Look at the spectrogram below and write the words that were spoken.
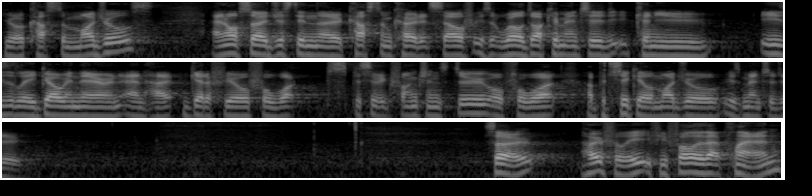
your custom modules? And also just in the custom code itself, is it well documented? Can you easily go in there and, and get a feel for what specific functions do or for what a particular module is meant to do. So hopefully, if you follow that plan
